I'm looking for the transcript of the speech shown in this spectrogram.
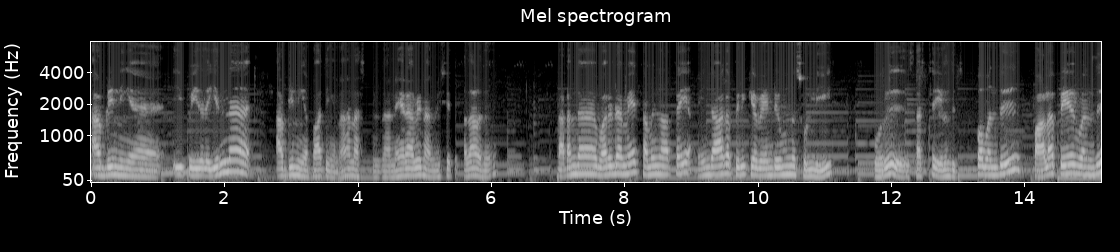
அப்படின்னு நீங்கள் இப்போ இதில் என்ன அப்படின்னு நீங்கள் பார்த்தீங்கன்னா நான் நான் நேராகவே நான் விஷயத்துக்கு அதாவது கடந்த வருடமே தமிழ்நாட்டை ஐந்தாக பிரிக்க வேண்டும்னு சொல்லி ஒரு சர்ச்சை எழுந்துச்சு. இப்போ வந்து பல பேர் வந்து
